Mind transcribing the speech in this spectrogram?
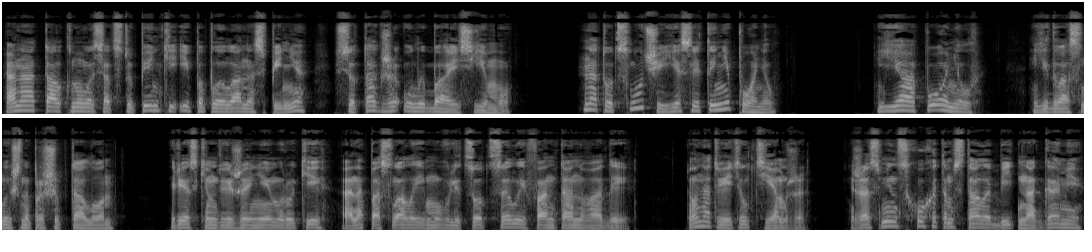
Она оттолкнулась от ступеньки и поплыла на спине, все так же улыбаясь ему. На тот случай, если ты не понял. Я понял, едва слышно прошептал он. Резким движением руки она послала ему в лицо целый фонтан воды. Он ответил тем же. Жасмин с хохотом стала бить ногами,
